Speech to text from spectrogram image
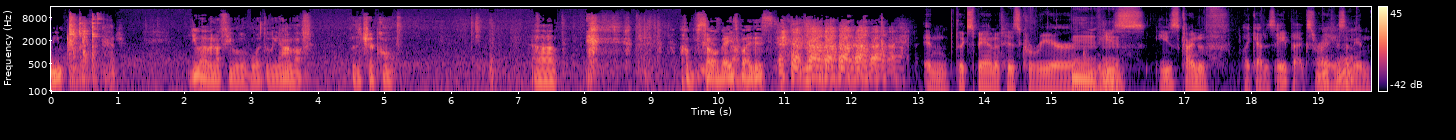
Discovery. Will you? You have enough fuel aboard the Leonov for the trip home. Uh, I'm so amazed by this. in the span of his career, Mhm. he's he's kind of like at his apex, right? So, I mean,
